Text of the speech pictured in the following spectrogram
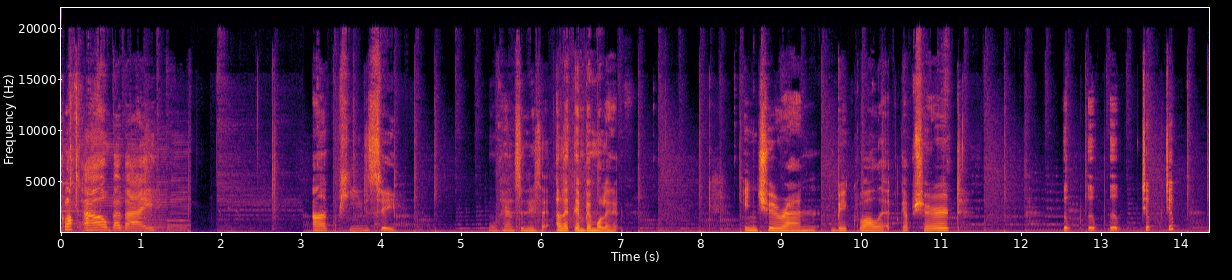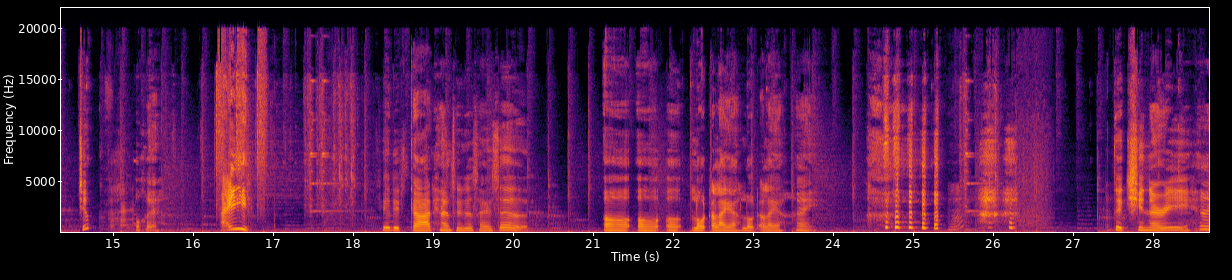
clock out bye bye art piece โห hand sanitizer อะไรเต็มไปหมดเลยเนี่ย insurance big wallet กับ shirt อึบอึบอึบจึ๊บจึ๊บจึ๊บโอเค ไอเครดิตการ์ด hand sanitizer เออเออเออโหลดอะไรอะโหลดอะไรอะให้ dictionary ให้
